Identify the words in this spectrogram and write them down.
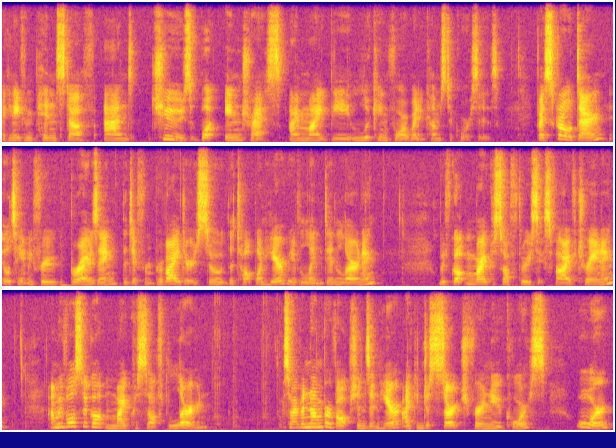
I can even pin stuff and choose what interests I might be looking for when it comes to courses. If I scroll down, it will take me through browsing the different providers. So the top one here, we have LinkedIn Learning. We've got Microsoft 365 training, and we've also got Microsoft Learn. So I have a number of options in here. I can just search for a new course, or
